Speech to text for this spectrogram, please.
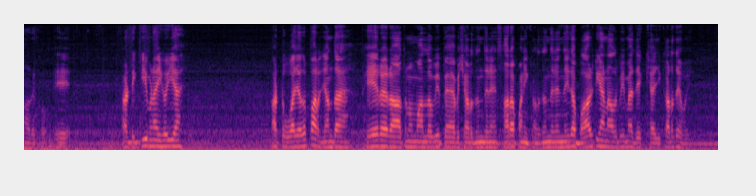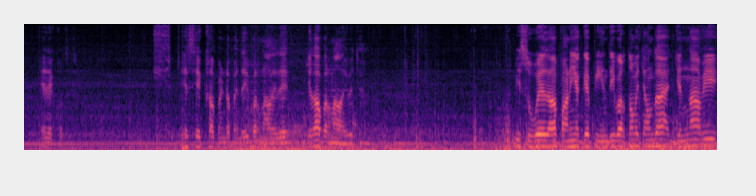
ਆਹ ਦੇਖੋ, ਇਹ ਆ ਡਿੱਗੀ ਬਣਾਈ ਹੋਈ ਆ। ਆ ਟੋਆ ਜਦੋਂ ਭਰ ਜਾਂਦਾ ਹੈ, ਫੇਰ ਰਾਤ ਨੂੰ ਮੰਨ ਲਓ ਵੀ ਪੈਪ ਛੱਡ ਦਿੰਦੇ ਨੇ, ਸਾਰਾ ਪਾਣੀ ਕੱਢ ਦਿੰਦੇ ਨੇ, ਨਹੀਂ ਤਾਂ ਬਾਲਟੀਆਂ ਨਾਲ ਵੀ ਮੈਂ ਦੇਖਿਆ ਜੀ, ਕੱਢਦੇ ਹੋਏ। ਇਹ ਦੇਖੋ ਤੁਸੀਂ ਇਹ ਸੇਖਾ ਪਿੰਡ ਪੈਂਦਾ ਜੀ, ਬਰਨਾਲੇ ਦੇ, ਜ਼ਿਲ੍ਹਾ ਬਰਨਾਲੇ ਵਿੱਚ। ਵੀ ਸੂਏ ਦਾ ਪਾਣੀ ਅੱਗੇ ਪੀਣ ਦੀ ਵਰਤੋਂ ਵਿੱਚ ਆਉਂਦਾ ਹੈ। ਜਿੰਨਾ ਵੀ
